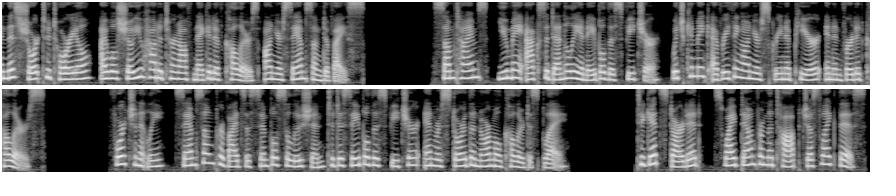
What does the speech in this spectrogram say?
In this short tutorial, I will show you how to turn off negative colors on your Samsung device. Sometimes, you may accidentally enable this feature, which can make everything on your screen appear in inverted colors. Fortunately, Samsung provides a simple solution to disable this feature and restore the normal color display. To get started, swipe down from the top just like this,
